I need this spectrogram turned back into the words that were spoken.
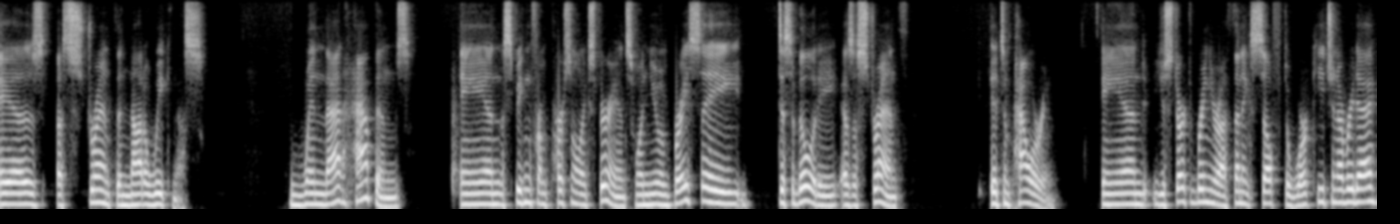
as a strength and not a weakness. When that happens, and speaking from personal experience, when you embrace a disability as a strength, it's empowering. And you start to bring your authentic self to work each and every day.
